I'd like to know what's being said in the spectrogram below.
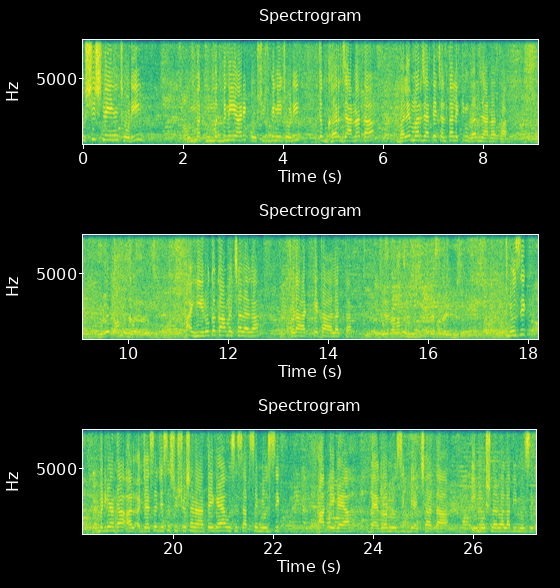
कोशिश नहीं है छोड़ी। हिम्मत हिम्मत भी नहीं आ रही कोशिश भी नहीं छोड़ी। तब घर जाना था। भले मर जाते चलता लेकिन घर जाना था। हीरो काम कैसा लगा हाँ हीरो का काम अच्छा लगा। थोड़ा हटके था अलग था। कैसा म्यूज़िक बढ़िया था। जैसे जैसे सिचुएशन आते गया उस हिसाब से म्यूज़िक आते गया। बैकग्राउंड म्यूज़िक भी अच्छा था। इमोशनल वाला भी म्यूज़िक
